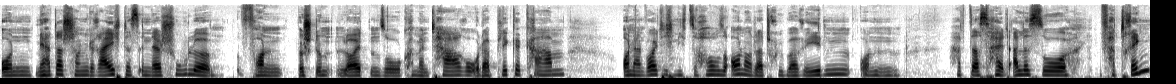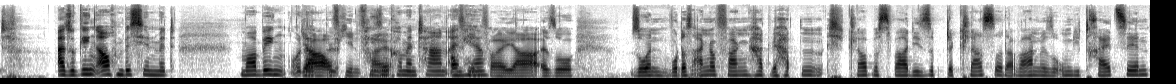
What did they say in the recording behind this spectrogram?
Und mir hat das schon gereicht, dass in der Schule von bestimmten Leuten so Kommentare oder Blicke kamen. Und dann wollte ich nicht zu Hause auch noch darüber reden und habe das halt alles so verdrängt. Also ging auch ein bisschen mit Mobbing oder Ja, auf jeden Fall. Kommentaren Auf jeden einher. Fall, ja. Also so, in, wo das angefangen hat, wir hatten, ich glaube, es war die siebte Klasse, da waren wir so um die 13,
